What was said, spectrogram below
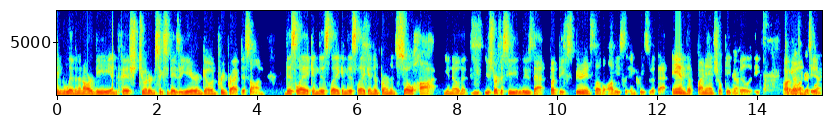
can live in an RV and fish 260 days a year and go and pre-practice on this lake and this lake and this lake, and they're burning so hot, you know, that you, you start to see you lose that. But the experience level obviously increases with that and the financial capability Well, to go up to. point.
